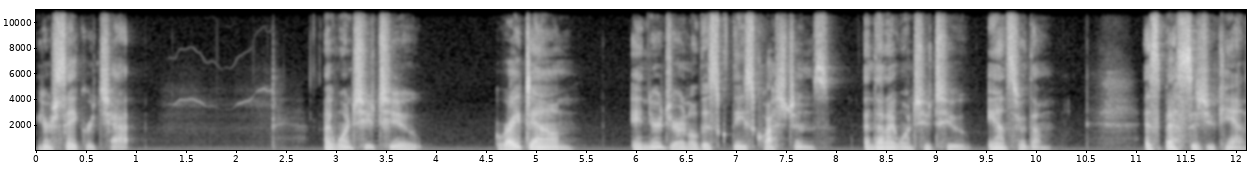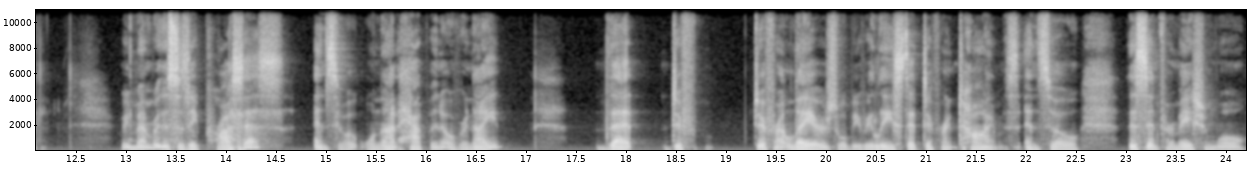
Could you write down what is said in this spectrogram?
your sacred chat. I want you to write down in your journal this, these questions, and then I want you to answer them as best as you can. Remember, this is a process, and so it will not happen overnight. That diff- different layers will be released at different times, and so this information will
